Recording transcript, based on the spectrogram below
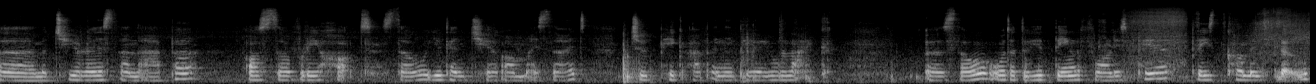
uh, materials the upper also very hot. So you can check on my site to pick up any pair you like. Uh, so what do you think for this pair? Please comment below.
